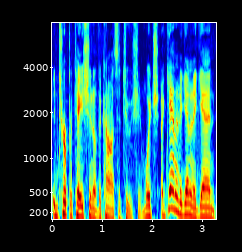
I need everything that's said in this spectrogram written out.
interpretation of the Constitution, which again and again and again,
